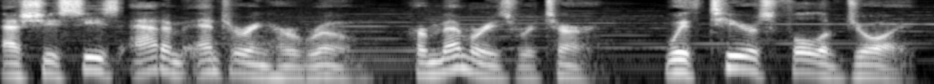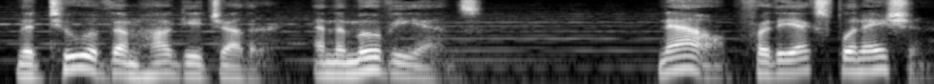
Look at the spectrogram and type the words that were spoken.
As she sees Adam entering her room, her memories return. With tears full of joy, the two of them hug each other, and the movie ends. Now, for the explanation.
